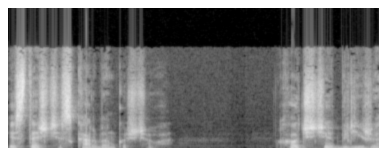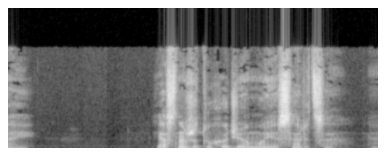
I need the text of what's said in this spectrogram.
Jesteście skarbem kościoła. Chodźcie bliżej. Jasne, że tu chodzi o moje serce. Nie?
